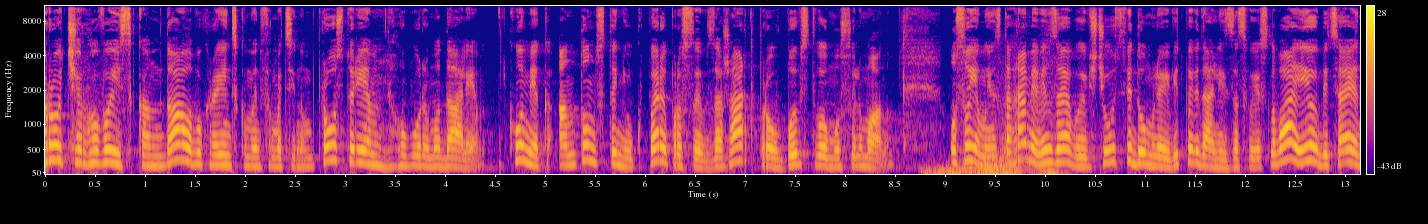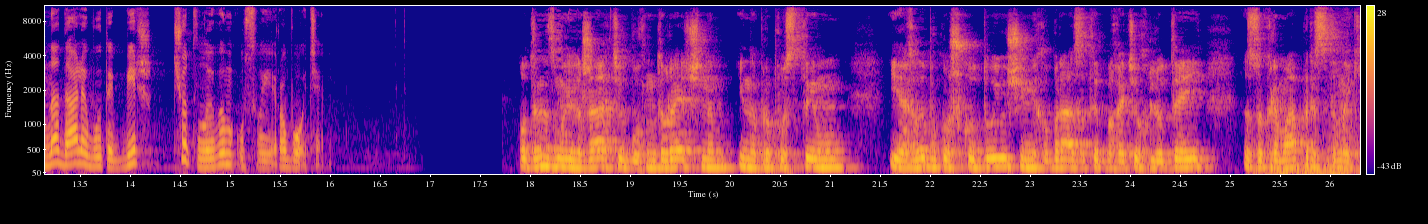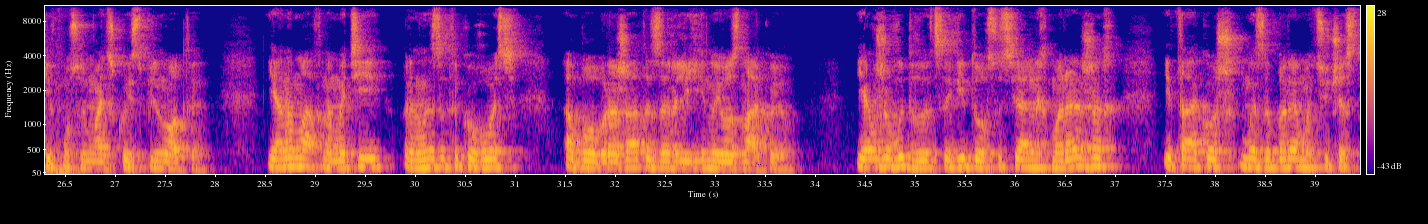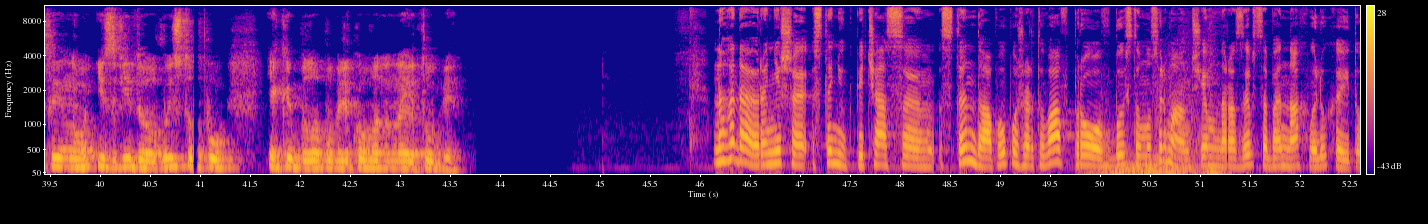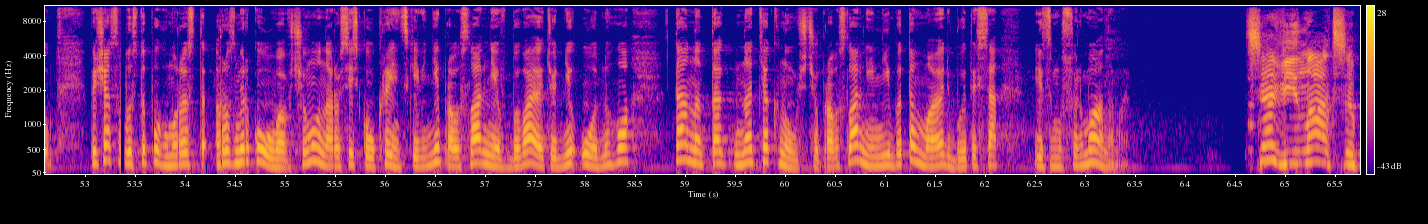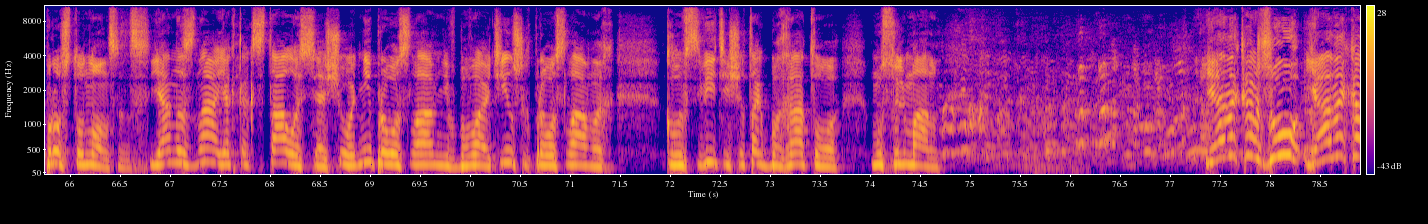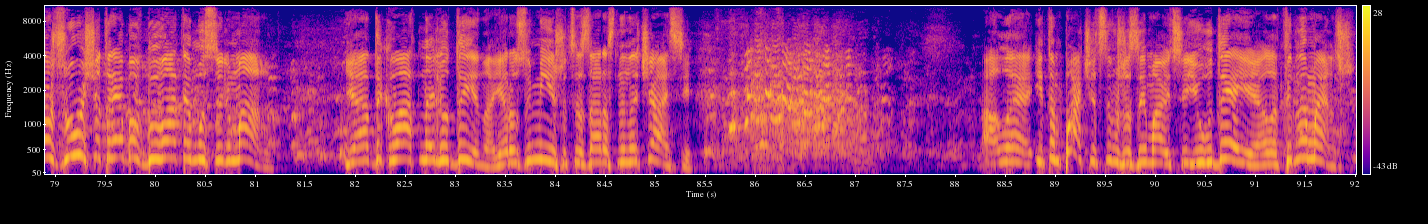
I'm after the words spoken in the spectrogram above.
Про черговий скандал в українському інформаційному просторі говоримо далі. Комік Антон Стенюк перепросив за жарт про вбивство мусульман. У своєму інстаграмі він заявив, що усвідомлює відповідальність за свої слова і обіцяє надалі бути більш чутливим у своїй роботі. Один з моїх жартів був недоречним і неприпустимим, і я глибоко шкодую, що міг образити багатьох людей, зокрема представників мусульманської спільноти. Я не мав на меті принизити когось або ображати за релігійною ознакою. Я вже видалив це відео в соціальних мережах, і також ми заберемо цю частину із відео виступу, яке було опубліковано на Ютубі. Нагадаю, раніше Стенюк під час е, стендапу пожартував про вбивство мусульман, чим наразив себе на хвилю хейту. Під час виступу гуморист розмірковував, чому на російсько-українській війні православні вбивають одні одного, та натякнув, що православні нібито мають битися із мусульманами. Ця війна це просто нонсенс. Я не знаю, як так сталося, що одні православні вбивають інших православних, коли в світі ще так багато мусульман. Я не кажу, я не кажу, що треба вбивати мусульман. Я адекватна людина. Я розумію, що це зараз не на часі. Але і тим паче цим вже займаються іудеї, але тим не менш.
